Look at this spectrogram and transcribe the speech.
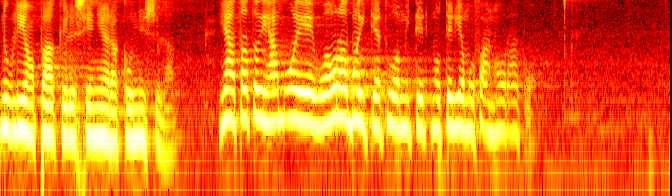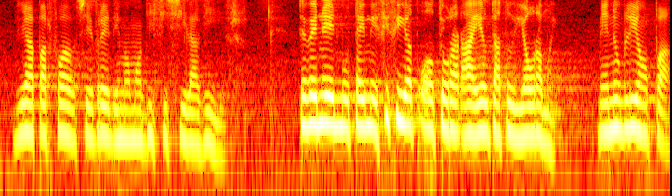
n'oublions pas que le Seigneur a connu cela. Il y a parfois, c'est vrai, des moments difficiles à vivre, mais n'oublions pas,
